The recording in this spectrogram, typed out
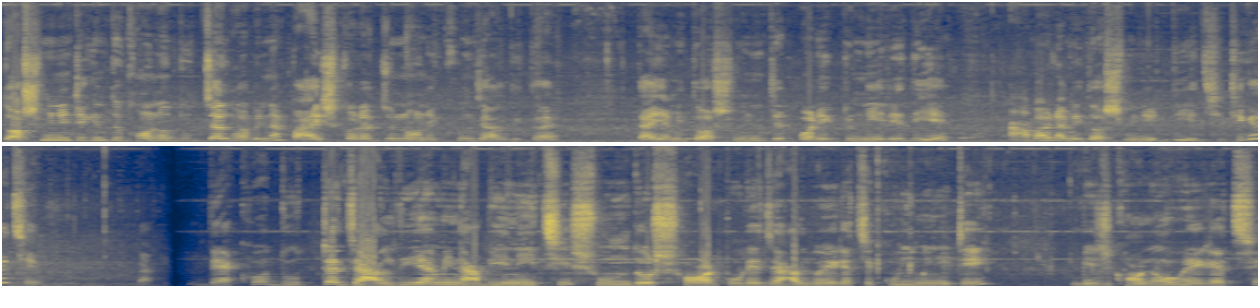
দশ মিনিটে কিন্তু ঘন দুধ জাল হবে না, পায়েস করার জন্য অনেকক্ষণ জাল দিতে হয়। তাই আমি দশ মিনিটের পরে একটু নেড়ে দিয়ে আবার আমি দশ মিনিট দিয়েছি, ঠিক আছে? দেখো, দুধটা জাল দিয়ে আমি নাবিয়ে নিয়েছি। সুন্দর সর পড়ে জাল হয়ে গেছে কুড়ি মিনিটেই। বেশ ঘনও হয়ে গেছে।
